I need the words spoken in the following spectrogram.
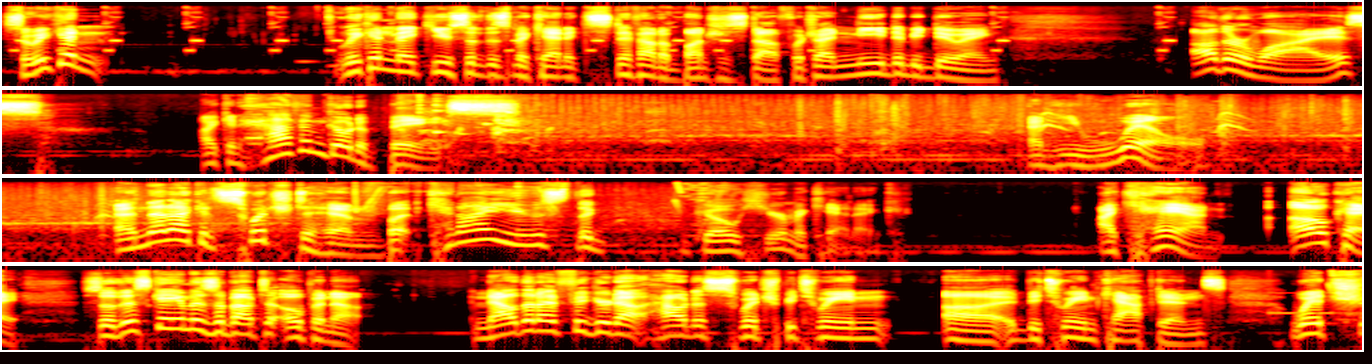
So we can we can make use of this mechanic to sniff out a bunch of stuff, which I need to be doing. Otherwise, I can have him go to base. And he will. And then I can switch to him, but can I use the go here mechanic? I can. Okay, so this game is about to open up. Now that I've figured out how to switch between uh, between captains, which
